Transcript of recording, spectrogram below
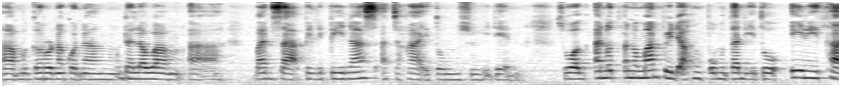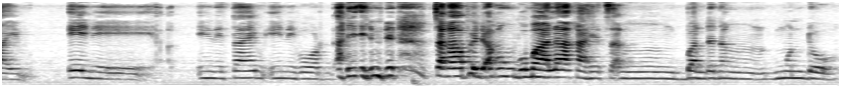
ah, magkaroon ako ng dalawang ah, bansa Pilipinas at saka itong Sweden so wag ano't ano man pwede akong pumunta dito anytime any anytime, any word, ay, any, tsaka pwede akong gumala kahit sa ang banda ng mundo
